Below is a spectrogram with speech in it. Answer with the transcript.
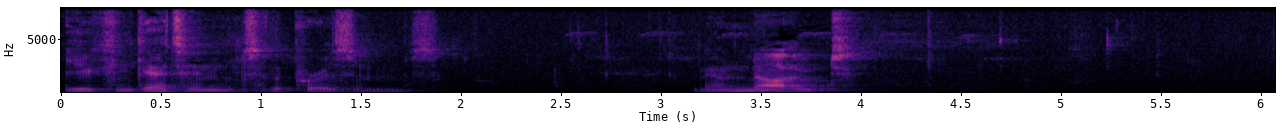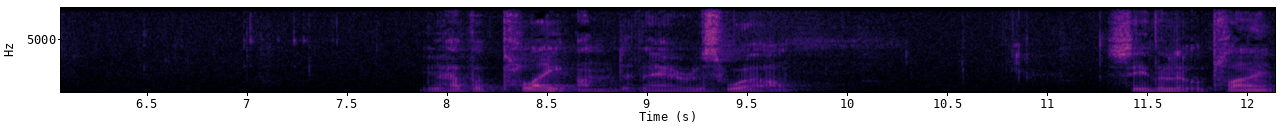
you can get into the prisms. Now note, you have a plate under there as well. See the little plate?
